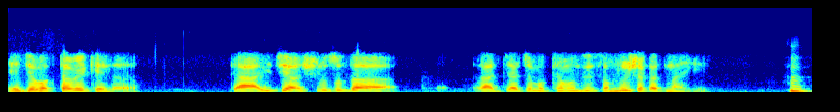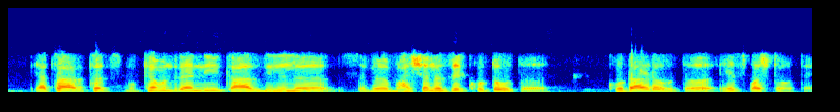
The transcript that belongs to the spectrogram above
हे जे वक्तव्य केलं त्या आईचे अश्रू सुद्धा राज्याचे मुख्यमंत्री समजू शकत नाही. याचा अर्थच मुख्यमंत्र्यांनी काल दिलेलं सगळं भाषणच एक खोटं होतं खोटारडं होतं हे स्पष्ट होतंय.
